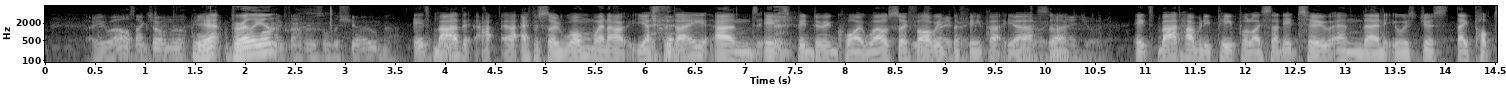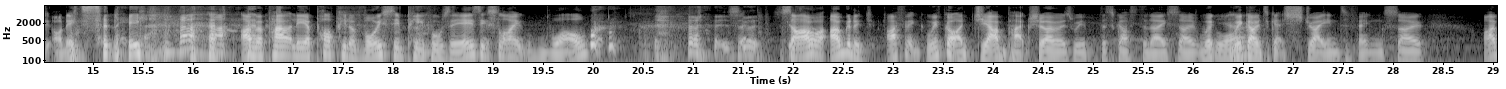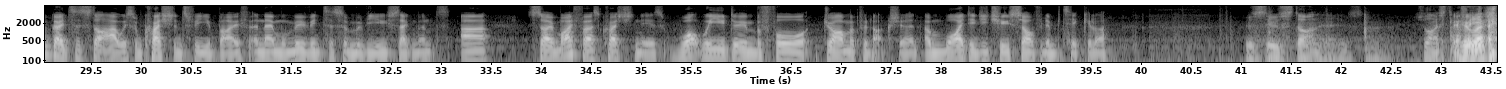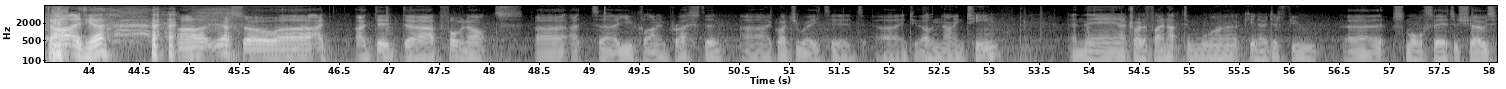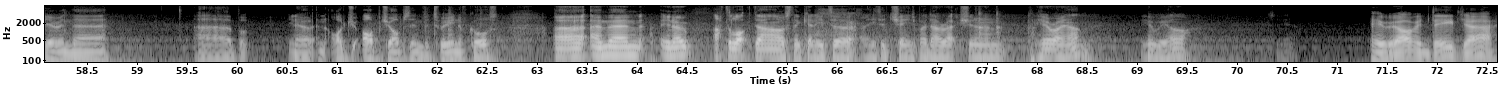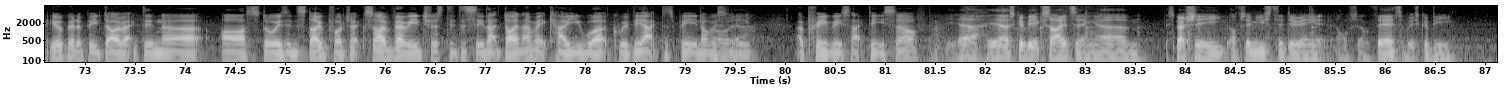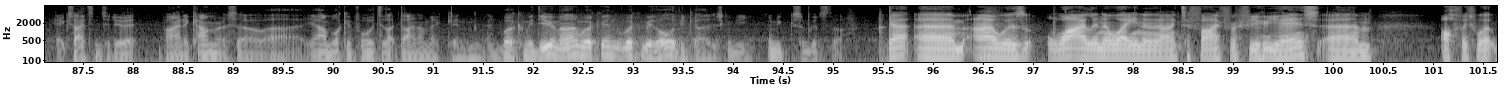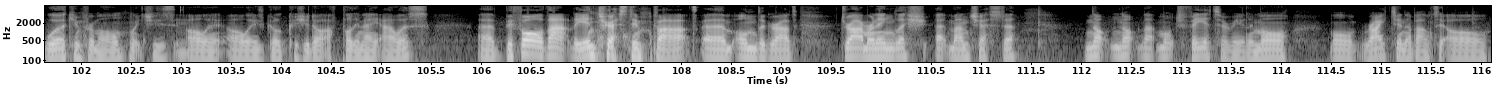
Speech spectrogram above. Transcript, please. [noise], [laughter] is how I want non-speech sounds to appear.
Very well, thanks for having, Yeah, brilliant. thanks for having us on the show, Matt. It's mad. Uh, uh, episode one went out yesterday, [laughs] and it's been doing quite well so It was far very, with the very feedback. I Yeah, enjoyed it, so I enjoyed it's mad how many people I sent it to, and then it was just they popped it on [laughs] instantly. [laughs] I'm apparently a popular voice in people's ears. It's like whoa. it's good. It's So good I, I'm gonna. I think we've got a jam-packed show as we've discussed today. So we're Yeah. we're going to get straight into things. So I'm going to start out with some questions for you both, and then we'll move into some review segments. Uh, so my first question is, what were you doing before drama production, and why did you choose Salford in particular? Who's, who's starting here? Who's, uh, shall I start? Who- [laughs] started, yeah? [laughs] uh, yeah, so uh, I, I did uh, performing arts uh, at uh, UCLan in Preston. Uh, I graduated uh, in 2019. And then I tried to find acting work, you know, did a few uh, small theatre shows here and there. Uh, but, you know, and odd, odd jobs in between, of course. Uh, and then, you know, after lockdown, I was thinking I need to, I need to change my direction, and here I am. Here we are. So, yeah. Here we are, indeed. Yeah, you're going to be directing uh, our Stories in Stone project, so I'm very interested to see that dynamic, how you work with the actors, being obviously yeah. a previous actor yourself. Yeah, yeah, it's going to be exciting. Um, especially, obviously, I'm used to doing it obviously on theatre, but it's going to be exciting to do it behind a camera. So uh, yeah, I'm looking forward to that dynamic and, and working with you, man. Working working with all of you guys. It's to be to be some good stuff. Yeah, um, I was whiling away in a nine to five for a few years. Um, office work, working from home, which is Mm. always always good because you don't have to pull in eight hours. Uh, before that, the [laughs] interesting part, um, undergrad drama and English at Manchester. Not not that much theatre really, more more writing about it all,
